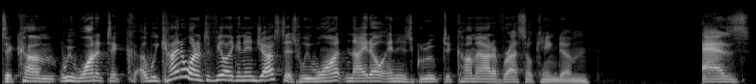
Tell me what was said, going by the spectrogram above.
to come. We want it to. We kind of want it to feel like an injustice. We want Naito and his group to come out of Wrestle Kingdom as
